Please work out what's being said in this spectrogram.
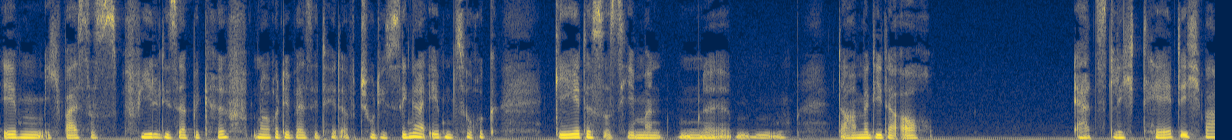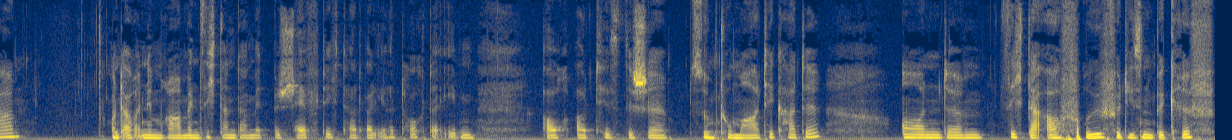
eben, ich weiß, dass viel dieser Begriff Neurodiversität auf Judy Singer eben zurückgeht. Das ist jemand, eine Dame, die da auch ärztlich tätig war und auch in dem Rahmen sich dann damit beschäftigt hat, weil ihre Tochter eben auch autistische Symptomatik hatte und ähm, sich da auch früh für diesen Begriff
